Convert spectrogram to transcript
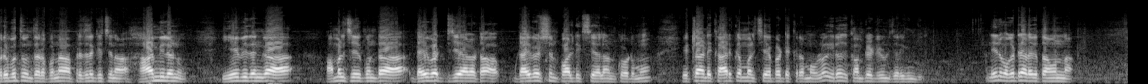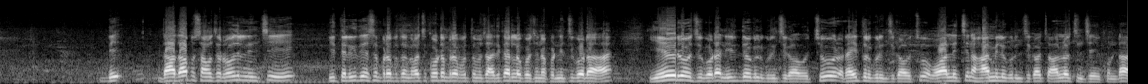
ప్రభుత్వం తరఫున ప్రజలకు ఇచ్చిన హామీలను ఏ విధంగా అమలు చేయకుండా డైవర్ట్ చేయాలట డైవర్షన్ పాలిటిక్స్ చేయాలనుకోవడము ఇట్లాంటి కార్యక్రమాలు చేపట్టే క్రమంలో ఈరోజు కంప్లీట్ చేయడం జరిగింది. నేను ఒకటే అడుగుతా ఉన్నా. దాదాపు సంవత్సరం రోజుల నుంచి ఈ తెలుగుదేశం ప్రభుత్వం కావచ్చు కూటమి ప్రభుత్వం వచ్చి అధికారంలోకి వచ్చినప్పటి నుంచి కూడా ఏ రోజు కూడా నిరుద్యోగుల గురించి కావచ్చు రైతుల గురించి కావచ్చు వాళ్ళు ఇచ్చిన హామీల గురించి కావచ్చు ఆలోచన చేయకుండా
